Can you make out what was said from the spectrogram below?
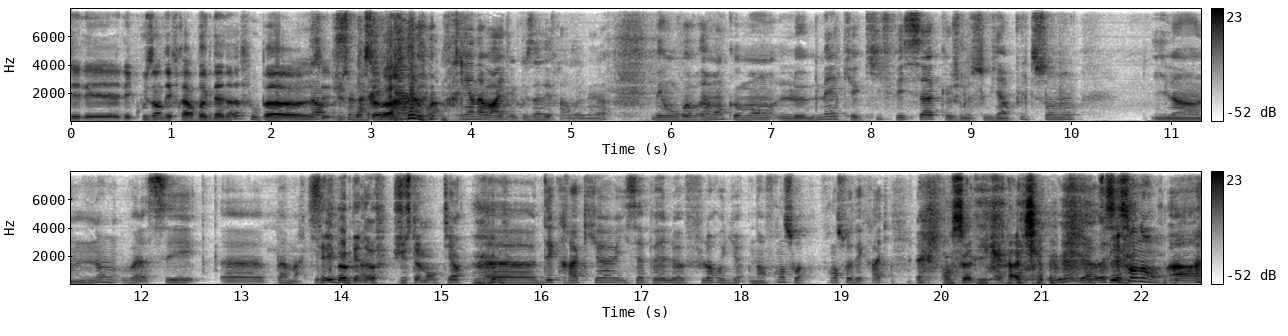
les, les cousins des frères Bogdanov ou pas euh, Non, C'est juste ça pour savoir. Rien à, voir, rien à voir avec les cousins des frères Bogdanov. Mais on voit vraiment comment le mec qui fait ça, que je me souviens plus de son nom, il a un nom, voilà, c'est euh, pas marqué. C'est les Bogdanov, justement, tiens. Euh, Descraques, il s'appelle Florian. Non, François. François Descraques. François Descraques. Oui, bah, c'est son nom. hein.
